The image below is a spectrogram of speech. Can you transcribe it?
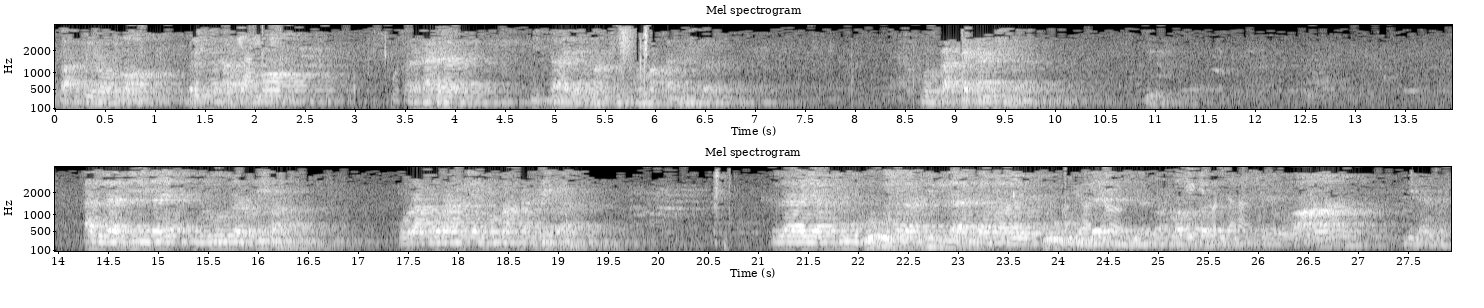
takdir Allah, peringatan Allah terhadap kita yang masih memakan riba, mempraktekkan riba. Alladzina ya'kuluna riba orang-orang yang memakan riba la yaquluna illa kama yaqulu alladhi yatakhabbathu syaitan min al-mas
